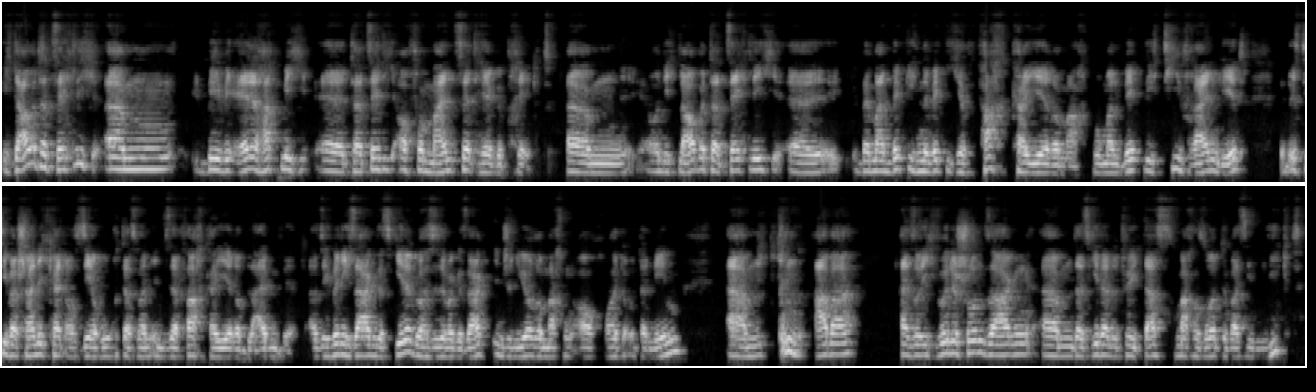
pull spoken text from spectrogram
Ich glaube tatsächlich, ähm, BWL hat mich äh, tatsächlich auch vom Mindset her geprägt. Ähm, und ich glaube tatsächlich, äh, wenn man wirklich eine wirkliche Fachkarriere macht, wo man wirklich tief reingeht, dann ist die Wahrscheinlichkeit auch sehr hoch, dass man in dieser Fachkarriere bleiben wird. Also ich will nicht sagen, dass jeder, du hast es immer gesagt, Ingenieure machen auch heute Unternehmen. Ähm, aber also ich würde schon sagen, ähm, dass jeder natürlich das machen sollte, was ihm liegt.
